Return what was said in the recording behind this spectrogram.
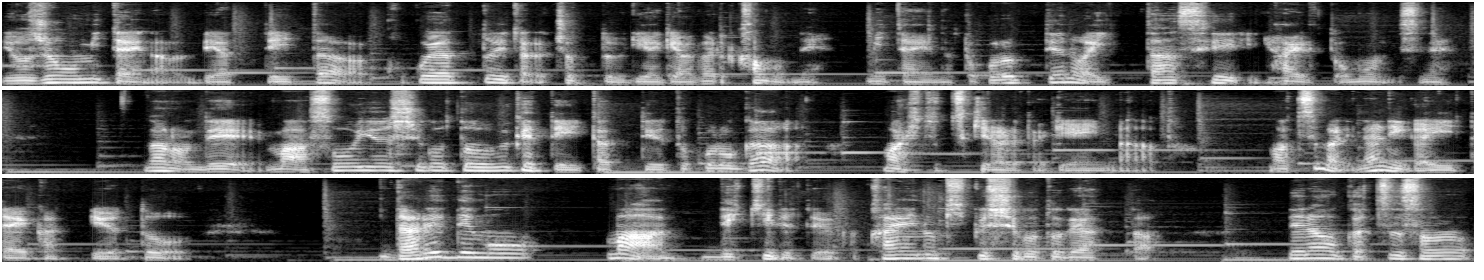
余剰みたいなのでやっていた、ここやっといたらちょっと売り上げ上がるかもね、みたいなところっていうのは一旦整理に入ると思うんですね。なので、まあそういう仕事を受けていたっていうところが、まあ一つ切られた原因だなと。まあつまり何が言いたいかっていうと、誰でも、まあ、できるというか、替えの利く仕事であった。で、なおかつ、その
